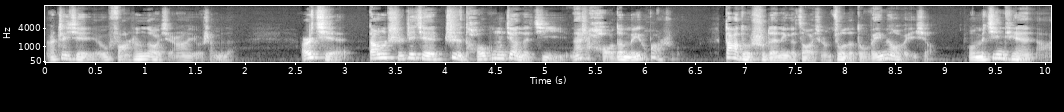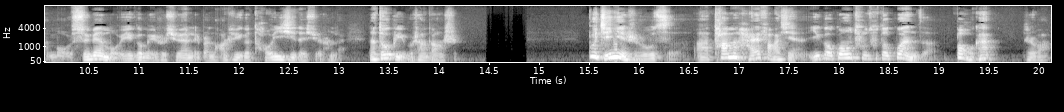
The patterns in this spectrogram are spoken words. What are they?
啊，这些有仿生造型啊，有什么的，而且。当时这些制陶工匠的技艺那是好的没话说，大多数的那个造型做的都惟妙惟肖。我们今天啊，某随便某一个美术学院里边拿出一个陶艺系的学生来，那都比不上当时。不仅仅是如此啊，他们还发现一个光秃秃的罐子不好看，是吧？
